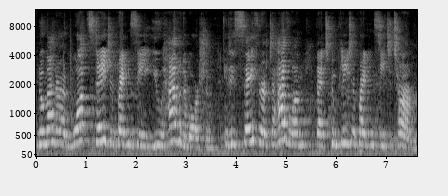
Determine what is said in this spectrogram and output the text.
no matter at what stage of pregnancy you have an abortion, it is safer to have one than to complete a pregnancy to term.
